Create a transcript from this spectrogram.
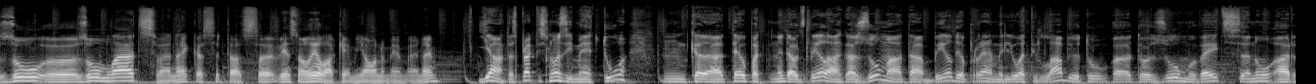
zoom, uh, zoom lēcas, kas ir tāds, uh, viens no lielākajiem jaunumiem. Jā, tas praktiski nozīmē to, mm, ka tev pat nedaudz lielākā zoomā tā bilde joprojām ir ļoti laba, jo tu to zoomu veids nu, ar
